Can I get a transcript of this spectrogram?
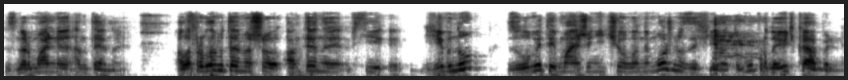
з нормальною антеною. Але проблема в тому, що антени всі гівно, зловити майже нічого не можна з ефіра, тому продають кабельне.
